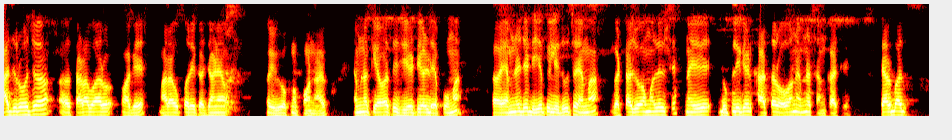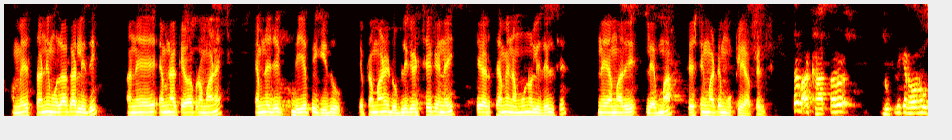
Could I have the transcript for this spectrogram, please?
આજ રોજ સાડા બાર વાગે મારા ઉપર એક અજાણ્યા યુવકનો ફોન આવ્યો. એમને કહેવાથી જીએટીએલ ડેપોમાં એમને જે ડીએપી લીધું છે એમાં ગટ્ટા જોવા મળેલ છે ને એ ડુપ્લિકેટ ખાતર હોવાનો એમને શંકા છે. ત્યારબાદ અમે સ્થળની મુલાકાત લીધી અને એમના કહેવા પ્રમાણે એમને જે ડીએપી કીધું એ પ્રમાણે ડુપ્લિકેટ છે કે નહીં એ અર્થે અમે નમૂનો લીધેલ છે ને અમારી લેબમાં ટેસ્ટિંગ માટે મોકલી આપેલ છે. સાહેબ આ ખાતર ડુપ્લિકેટ હોવાનું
